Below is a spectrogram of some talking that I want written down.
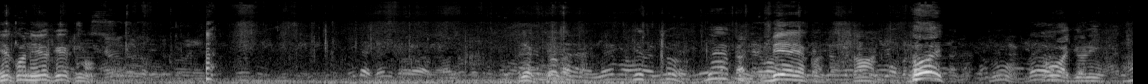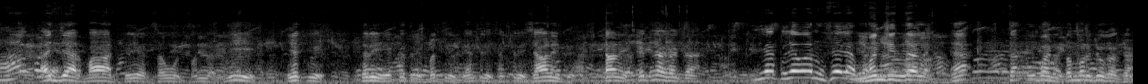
એક ને એક એક નો બે એકો ત્રણ. હજાર બાર તેર ચૌદ પંદર વીસ એકવીસ ત્રીસ એકત્રીસ બત્રીસ તેત્રીસ છત્રીસ ચાલીસ ચાલીસ કેટલા કાકા? એક લેવાનું છે. મંજીત હે? ઊભા ને તમારું જો કાકા.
